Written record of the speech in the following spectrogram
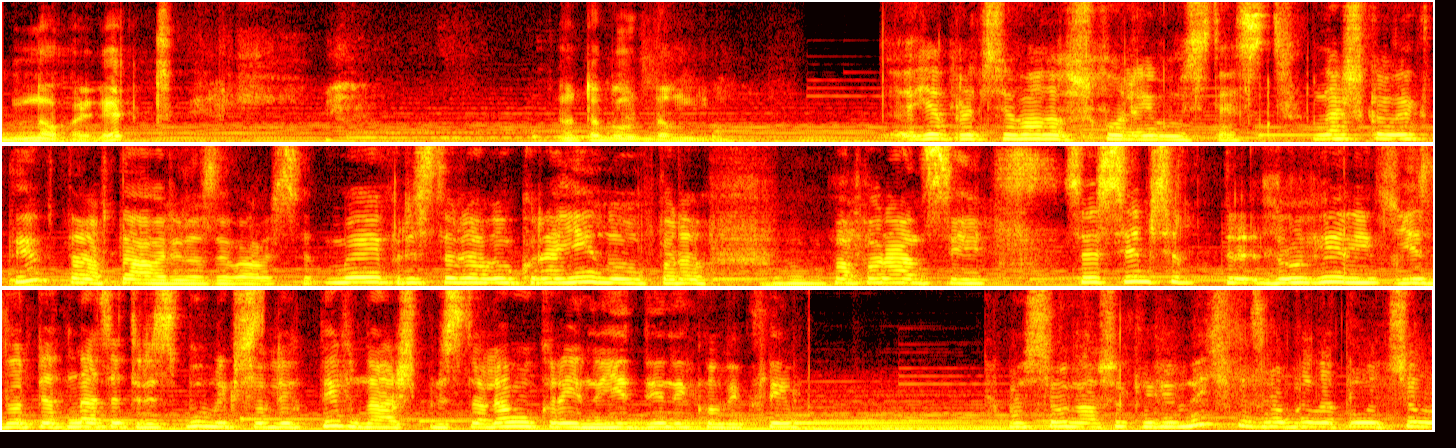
много лет. Ну, это был давно. Я працювала в школі мистецтв. Наш колектив та в Таврі називався. Ми представляли Україну по Франції. Це 72-й рік. Їздило 15 республік. Колектив наш представляв Україну. Єдиний колектив. Ось наша керівничка зробила по цьому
